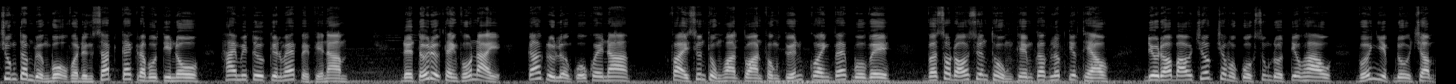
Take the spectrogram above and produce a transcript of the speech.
trung tâm đường bộ và đường sắt cách Rabotino 24 km về phía Nam. Để tới được thành phố này, các lực lượng của Ukraine phải xuyên thủng hoàn toàn phòng tuyến quanh Vepbove và sau đó xuyên thủng thêm các lớp tiếp theo. Điều đó báo trước cho một cuộc xung đột tiêu hao với nhịp độ chậm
